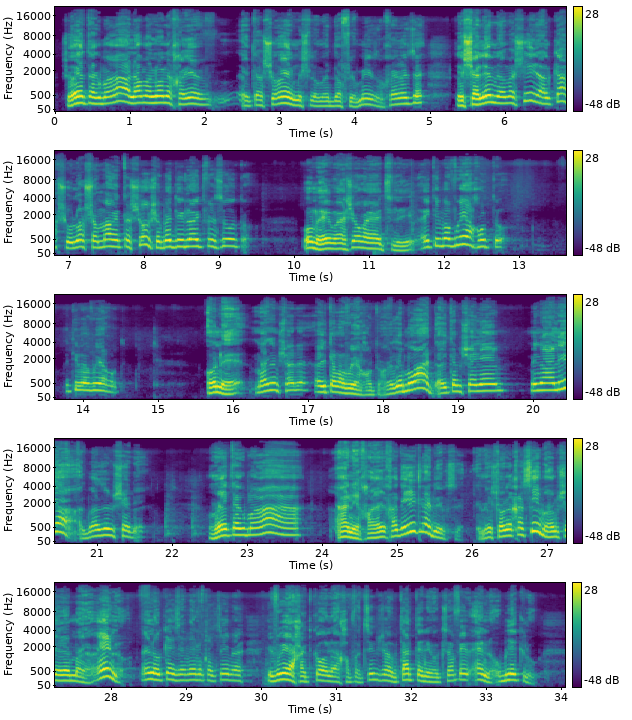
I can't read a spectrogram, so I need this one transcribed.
שואלת הגמרא, למה לא נחייב את השואל, מי שלומד דף יומי, זוכר את זה? לשלם למשאיל על כך שהוא לא שמר את השור, שבית דין לא יתפסו אותו. הוא אומר, אם השור היה אצלי, הייתי מבריח אותו. הייתי מבריח אותו. עונה, מה זה משנה? היית מבריח אותו. הרי זה מועד, היית משלם מן העלייה, אז מה זה משנה? אומרת הגמרא, אני חי חדאית לנכסה. אם יש לו נכסים, הוא משלם מהר. אין לו. אין לו כסף, אין לו נכסים, הבריח את כל החפצים שלו, מטלטלים, הכספים, אין לו, הוא בלי כלום.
